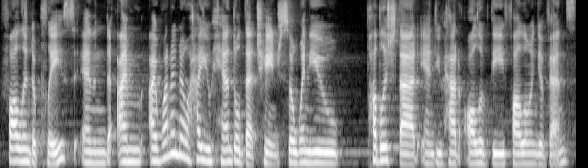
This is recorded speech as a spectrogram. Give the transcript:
fall into place and I'm I want to know how you handled that change. So when you published that and you had all of the following events,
